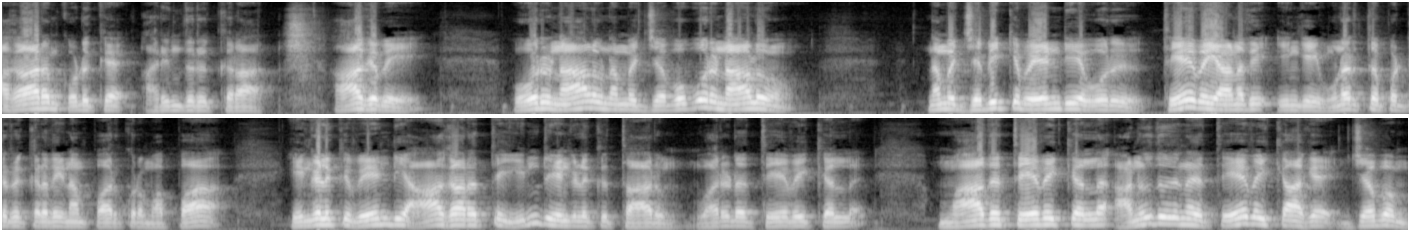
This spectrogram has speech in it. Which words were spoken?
ஆகாரம் கொடுக்க அறிந்திருக்கிறார். ஆகவே ஒரு நாளும் நம்ம ஜ ஒவ்வொரு நாளும் நம்ம ஜபிக்க வேண்டிய ஒரு தேவையானது இங்கே உணர்த்தப்பட்டிருக்கிறதை நாம் பார்க்கிறோம். அப்பா எங்களுக்கு வேண்டிய ஆகாரத்தை இன்று எங்களுக்கு தாரும். வருட தேவைக்கல்ல மாத தேவைக்கல்ல அனுதின தேவைக்காக ஜபம்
